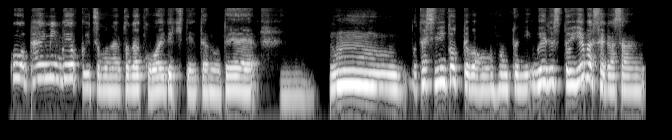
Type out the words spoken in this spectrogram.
こう、タイミングよくいつもなんとなくお会いできていたので、うん。うーん、私にとってはもう本当にウェルスといえばセガさんっ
